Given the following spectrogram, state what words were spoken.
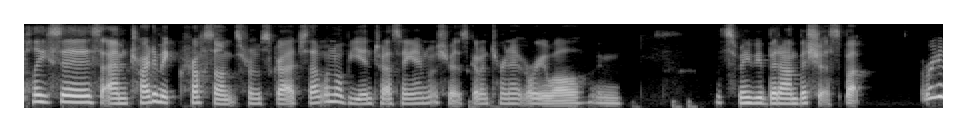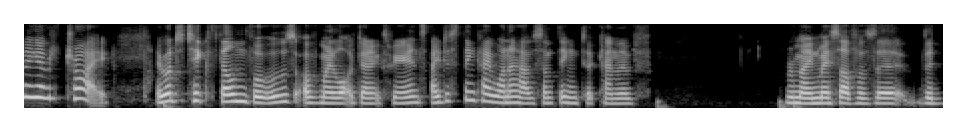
places um try to make croissants from scratch. That one will be interesting. I'm not sure it's going to turn out very well. It's maybe a bit ambitious but we're going to give it a try. I want to take film photos of my lockdown experience. I just think i want to have something to kind of remind myself of the the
